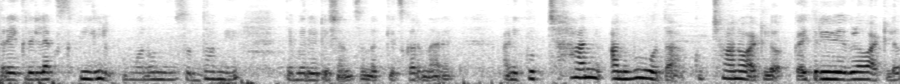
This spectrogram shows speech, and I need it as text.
तर एक रिलॅक्स फील म्हणून सुद्धा मी ते मेडिटेशनचं नक्कीच करणार आहे. आणि खूप छान अनुभव होता. खूप छान वाटलं. काहीतरी वेगळं वाटलं.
